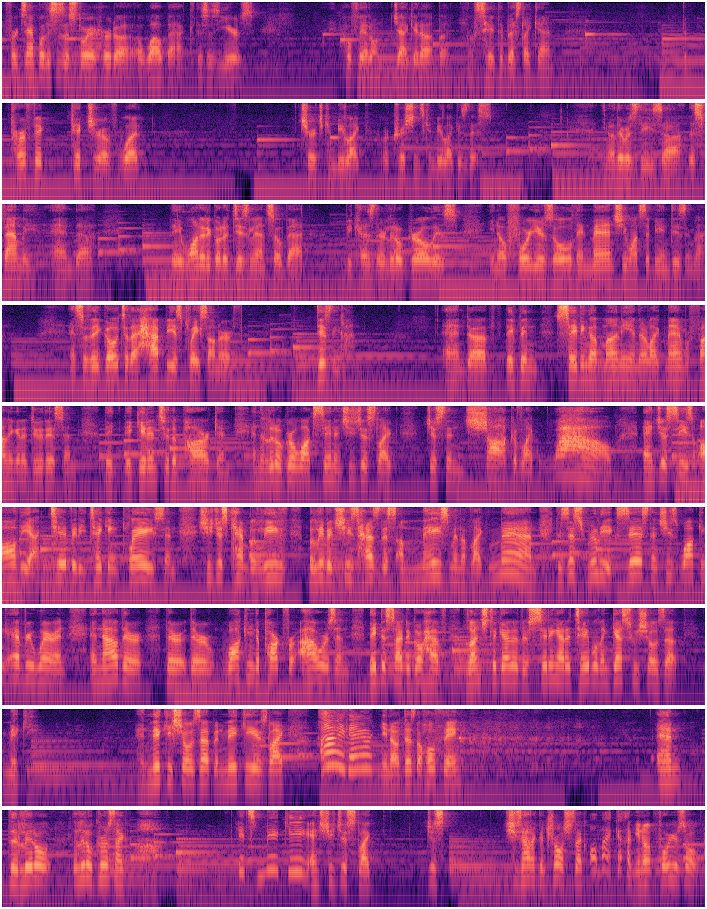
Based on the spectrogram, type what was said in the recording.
for example, this is a story I heard a, a while back. This is years. Hopefully, I don't jack it up, but I'll say it the best I can. The perfect picture of what church can be like, or Christians can be like, is this. You know, there was these uh, this family, and uh, they wanted to go to Disneyland so bad because their little girl is, you know, four years old, and man, she wants to be in Disneyland. And so they go to the happiest place on earth, Disneyland. And uh, they've been saving up money, and they're like, man, we're finally going to do this. And they, they get into the park, and, and the little girl walks in, and she's just like, just in shock of like, wow and just sees all the activity taking place. And she just can't believe believe it. She has this amazement of like man does this really exist? And she's walking everywhere. And and now they're they're they're walking the park for hours and they decide to go have lunch together. They're sitting at a table and guess who shows up? Mickey. And Mickey shows up and Mickey is like hi there you know does the whole thing. And the little the little girl's like, oh, it's Mickey. And she just like, just, she's out of control. She's like, oh my God, you know, four years old.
